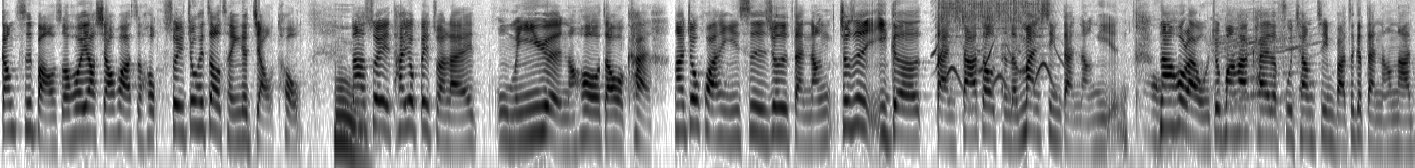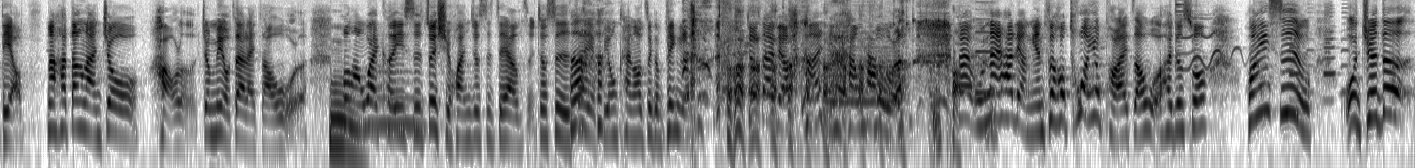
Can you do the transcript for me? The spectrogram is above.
刚吃饱的时候要消化之后，所以就会造成一个绞痛。嗯、那所以他又被转来我们医院，然后找我看，那就怀疑是就是胆囊就是一个胆沙造成的慢性胆囊炎。哦、那后来我就帮他开了腹腔镜，把这个胆囊拿掉。那他当然就好了，就没有再来找我了。通常外科医师最喜欢就是这样子，就是再也不用看到这个病人，就代表他已经康复了。但无奈他两年之后突然又跑来找我，他就说：“黄医师，我觉得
